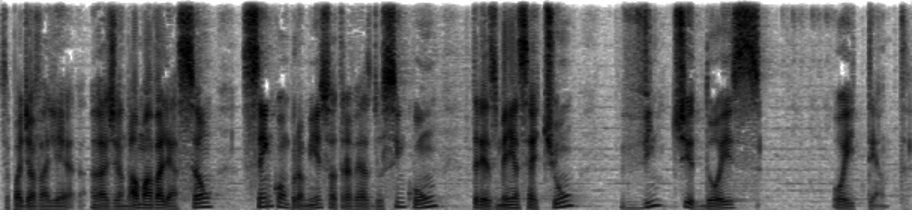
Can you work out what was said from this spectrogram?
Você pode avaliar, agendar uma avaliação sem compromisso através do 51 3671 2280.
